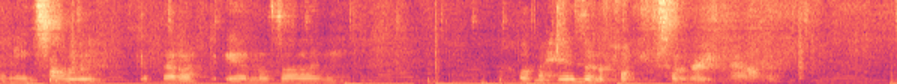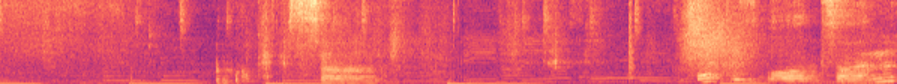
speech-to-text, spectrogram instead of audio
I need to get that off Amazon. But my hair's in a ponytail right now. Okay, so that is all done.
